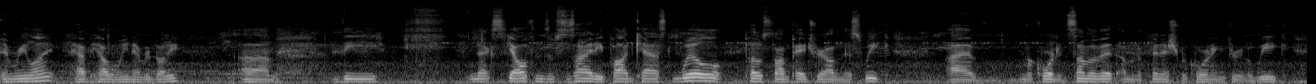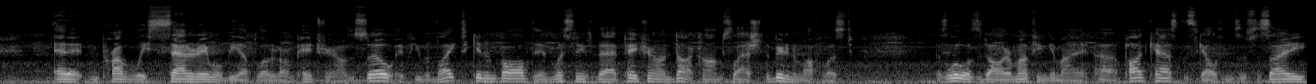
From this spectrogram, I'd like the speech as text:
and relight. Happy Halloween everybody. Um, the next Skeletons of Society podcast will post on Patreon this week. I've recorded some of it. I'm gonna finish recording through the week edit and probably Saturday will be uploaded on Patreon. So if you would like to get involved in listening to that, patreon.com slash the Bearded Nemophilist. As little as a dollar a month, you can get my uh, podcast, The Skeletons of Society.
